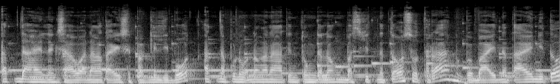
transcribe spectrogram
At dahil nagsawa na nga tayo sa paglilibot at napuno na nga natin tong dalawang basket na to, so tara, magbabayad na tayo nito.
